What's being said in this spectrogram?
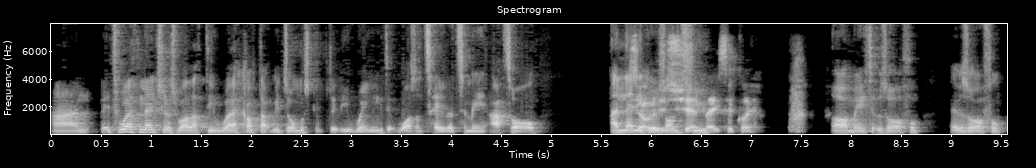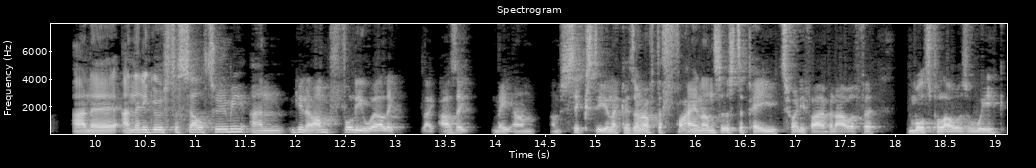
And it's worth mentioning as well that the workout that we'd done was completely winged. It wasn't tailored to me at all. And then so he goes on shit, to basically. Oh mate, it was awful. It was awful. And uh, and then he goes to sell to me, and you know I'm fully aware. Like like I was like, mate, I'm I'm 16. Like I don't have the finances to pay you 25 an hour for multiple hours a week.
